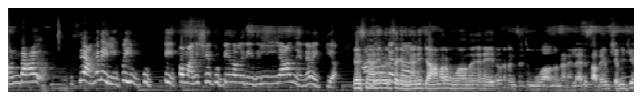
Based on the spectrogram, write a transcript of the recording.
ഉണ്ടാ See, അങ്ങനെയില്ല. ഇപ്പൊ ഈ കുട്ടി ഇപ്പൊ മനുഷ്യ കുട്ടി എന്നുള്ള രീതിയിൽ ഇല്ലാന്ന് തന്നെ വെക്കുക. ഗൈസ് ഞാൻ ഒരു സെക്കൻഡ് ഞാൻ ഈ ക്യാമറ മൂവ് ആവുന്നത് ഞാൻ ഏതോട്ടനുസരിച്ച് മൂവ് ആവുന്നതുകൊണ്ടാണ് എല്ലാവരും സദയം ക്ഷമിക്കുക.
